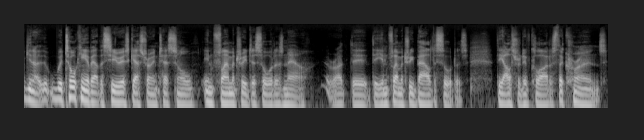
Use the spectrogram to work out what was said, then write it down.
you know we're talking about the serious gastrointestinal inflammatory disorders now, right? The the inflammatory bowel disorders, the ulcerative colitis, the Crohn's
